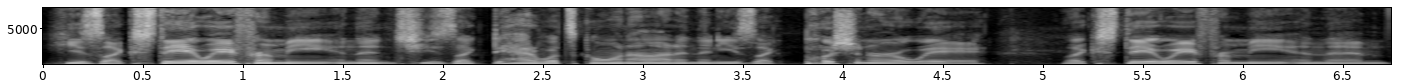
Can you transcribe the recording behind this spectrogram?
he's like, Stay away from me. And then she's like, Dad, what's going on? And then he's like pushing her away, like, stay away from me. And then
